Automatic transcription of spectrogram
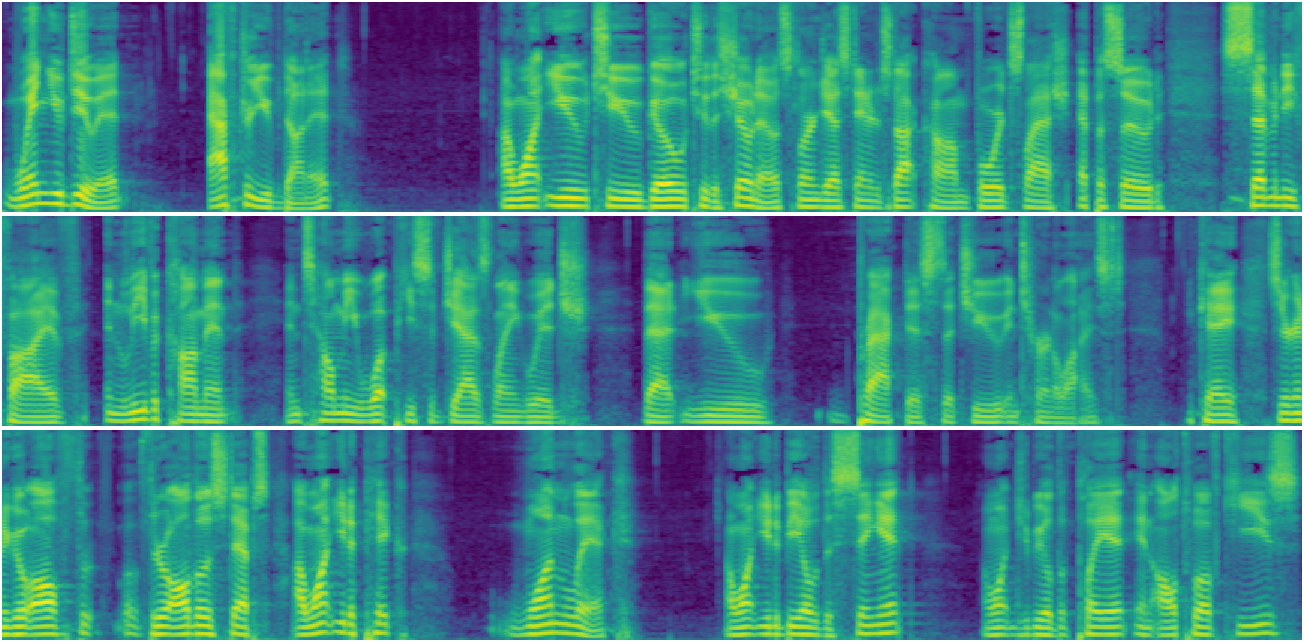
when you do it, after you've done it, I want you to go to the show notes, learnjazzstandards.com forward slash episode 75, and leave a comment and tell me what piece of jazz language that you practiced, that you internalized. Okay, so you're going to go all th- through all those steps. I want you to pick one lick. I want you to be able to sing it. I want you to be able to play it in all 12 keys.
